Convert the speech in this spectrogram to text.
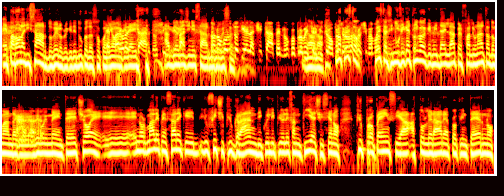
È parola di sardo, vero? Perché deduco dal suo cognome che lei sardo, sì. abbia origini sarde. Non professore. ho voluto dire la città per non compromettermi no, no. troppo. Però questo, questo è significativo che mi dai là per farle un'altra domanda che avevo in mente, cioè è, è normale pensare che gli uffici più grandi, quelli più elefantiaci, siano più propensi a, a tollerare al proprio interno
